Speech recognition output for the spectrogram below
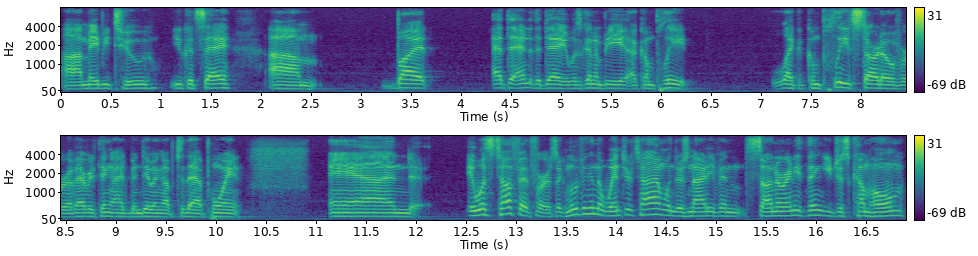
uh, maybe two, you could say. Um, but at the end of the day, it was going to be a complete, like a complete start over of everything I had been doing up to that point. And it was tough at first. Like moving in the wintertime when there's not even sun or anything, you just come home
